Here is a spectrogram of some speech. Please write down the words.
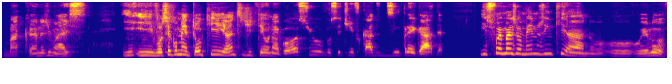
Bacana demais. E, e, você comentou que antes de ter o negócio você tinha ficado desempregada. Isso foi mais ou menos em que ano, o, o Elo?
